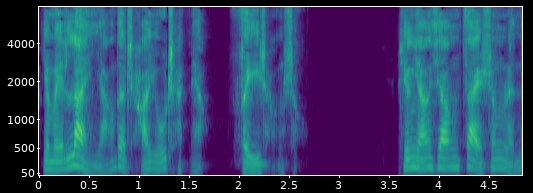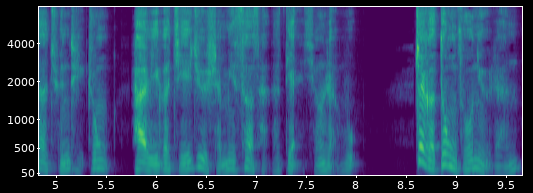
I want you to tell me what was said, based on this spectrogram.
因为烂阳的茶油产量非常少。平阳乡再生人的群体中，还有一个极具神秘色彩的典型人物，这个侗族女人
